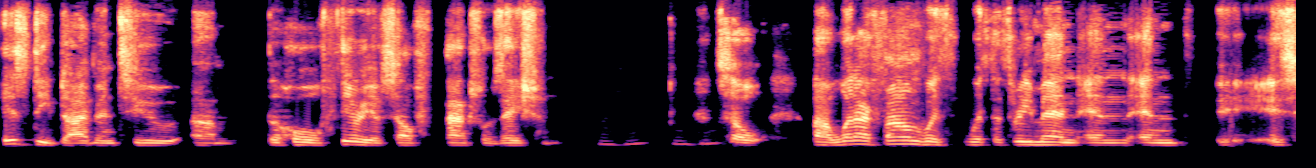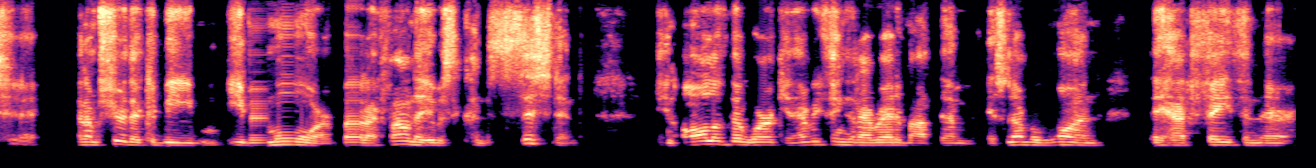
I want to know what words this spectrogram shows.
his deep dive into um, the whole theory of self actualization. Mm-hmm, mm-hmm. So, uh, what I found with with the three men, and and is, and I'm sure there could be even more, but I found that it was consistent in all of their work and everything that I read about them. Is number one, they had faith in their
